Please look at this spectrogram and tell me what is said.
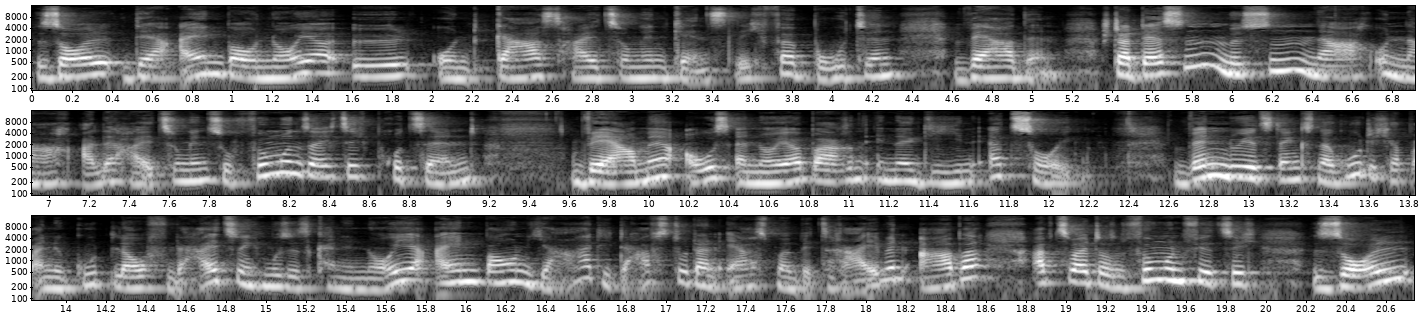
soll der Einbau neuer Öl- und Gasheizungen gänzlich verboten werden. Stattdessen müssen nach und nach alle Heizungen zu 65 Prozent Wärme aus erneuerbaren Energien erzeugen. Wenn du jetzt denkst, na gut, ich habe eine gut laufende Heizung, ich muss jetzt keine neue einbauen, ja, die darfst du dann erstmal betreiben, aber ab 2045 soll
